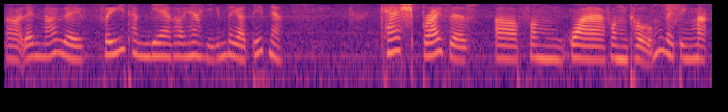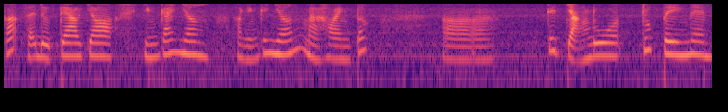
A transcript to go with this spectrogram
À, đang nói về phí tham gia thôi ha. Thì chúng ta giờ tiếp nè. Cash prizes à, phần quà phần thưởng về tiền mặt á, sẽ được trao cho những cá nhân hoặc những cái nhóm mà hoàn tất à, cái chặng đua trước tiên nên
